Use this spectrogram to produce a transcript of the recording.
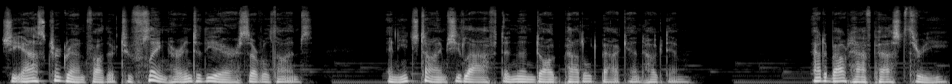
She asked her grandfather to fling her into the air several times, and each time she laughed and then dog paddled back and hugged him. At about half past three,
